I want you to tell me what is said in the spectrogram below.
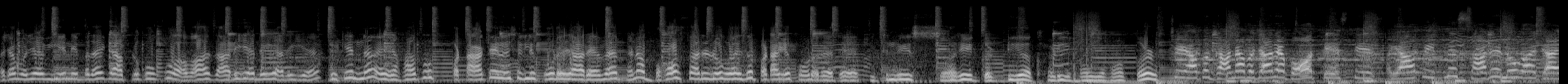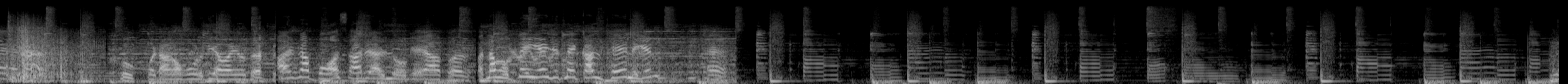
अच्छा मुझे अब ये नहीं पता है कि आप लोगों को आवाज़ आ रही है नहीं आ रही है। लेकिन ना यहाँ पर पटाखे बेसिकली फोड़े जा रहे हैं। मैं है ना बहुत सारे लोग ऐसे पटाखे फोड़ रहे थे। इतनी सारी गड्डियाँ खड़ी हैं यहाँ पर। अच्छा, यहाँ पर गाना बजा रहे हैं बहुत तेज तेज। यहाँ पे इतने सारे लोग आ जाए हैं तो पटाखा फोड़ दिया भाई उधर। आज ना बहुत सारे लोग हैं यहाँ पर। मतलब उतने ही है जितने कल थे लेकिन है।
